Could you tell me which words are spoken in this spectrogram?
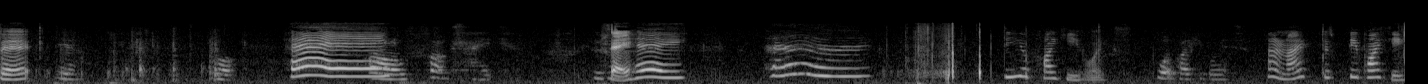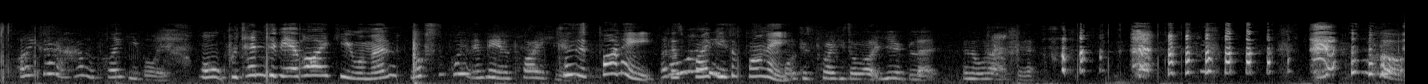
Vic. Yeah. What? Hey. Oh, fuck's sake. Say hey. Hey. Do your pikey voice. What pikey voice? I don't know. Just be pikey. I don't have a pikey voice. Well, pretend to be a pikey woman. What's the point in being a pikey? Because it's funny. Because pikeys be- are funny. What, because pikeys are like you, blood, and all that shit. What?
